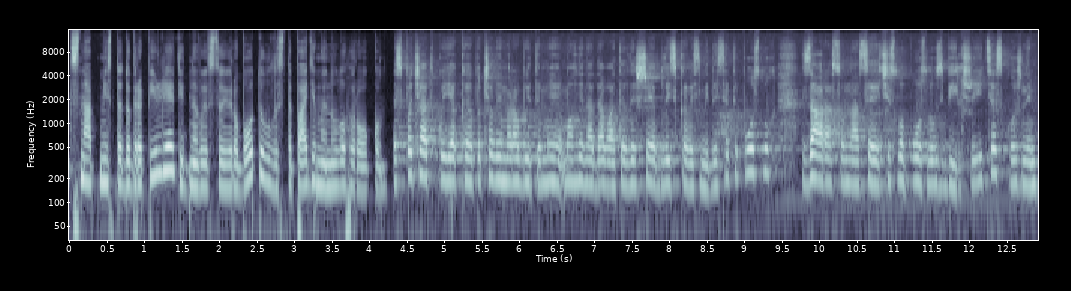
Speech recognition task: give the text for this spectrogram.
ЦНАП міста Добропілля відновив свою роботу у листопаді минулого року. Спочатку, як почали ми робити, ми могли надавати лише близько 80 послуг. Зараз у нас е, число послуг збільшується з кожним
